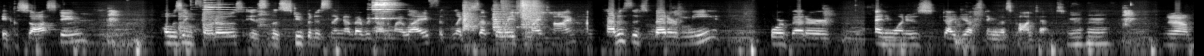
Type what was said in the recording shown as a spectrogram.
exhausting. Posing photos is the stupidest thing I've ever done in my life. It's like such a waste of my time. How does this better me or better anyone who's digesting this content? Mm-hmm. Yeah.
